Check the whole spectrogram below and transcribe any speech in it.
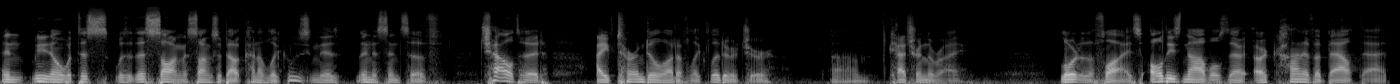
and you know with this with this song the song's about kind of like losing the innocence of childhood i turned to a lot of like literature um, catcher in the rye lord of the flies all these novels that are kind of about that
